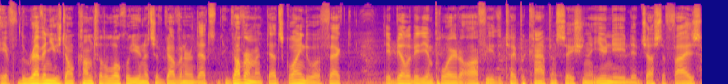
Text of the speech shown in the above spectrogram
If the revenues don't come to the local units of governor, that's government, that's going to affect the ability of the employer to offer you the type of compensation that you need that justifies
